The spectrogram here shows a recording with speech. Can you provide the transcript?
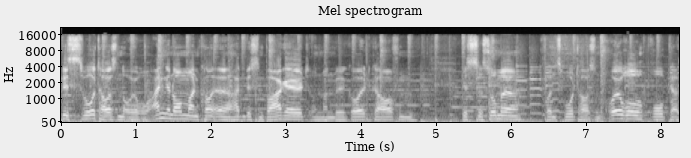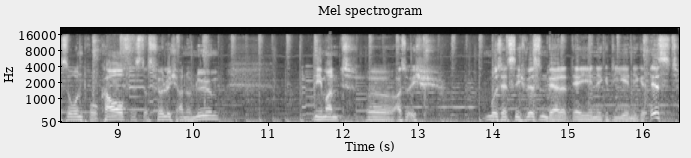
bis 2000 Euro. Angenommen, man äh, hat ein bisschen Bargeld und man will Gold kaufen. Bis zur Summe von 2000 Euro pro Person pro Kauf ist das völlig anonym. Niemand, äh, also ich muss jetzt nicht wissen, wer derjenige, diejenige ist.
